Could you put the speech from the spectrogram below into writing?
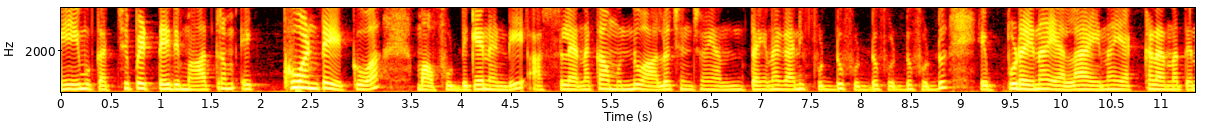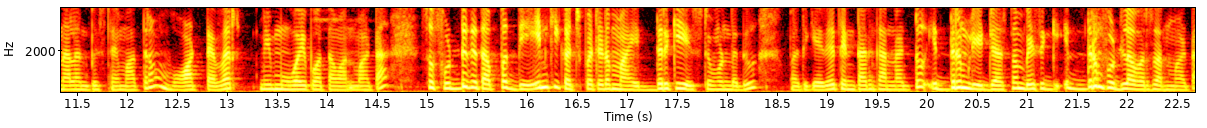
మేము ఖర్చు పెట్టేది మాత్రం ఎక్కువ ఎక్కువ అంటే ఎక్కువ. మా ఫుడ్కేనండి అస్సలు వెనక ముందు ఆలోచించాం ఎంతైనా కానీ ఫుడ్ ఫుడ్ ఫుడ్ ఫుడ్ ఎప్పుడైనా ఎలా అయినా ఎక్కడన్నా తినాలనిపిస్తే మాత్రం వాట్ ఎవర్ మేము మూవ్ అయిపోతాం అనమాట సో ఫుడ్కి తప్ప దేనికి ఖర్చు పెట్టడం మా ఇద్దరికీ ఇష్టం ఉండదు. బతికేదే తినడానికి అన్నట్టు ఇద్దరం లీడ్ చేస్తాం. బేసిక్గా ఇద్దరం ఫుడ్ లవర్స్ అనమాట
